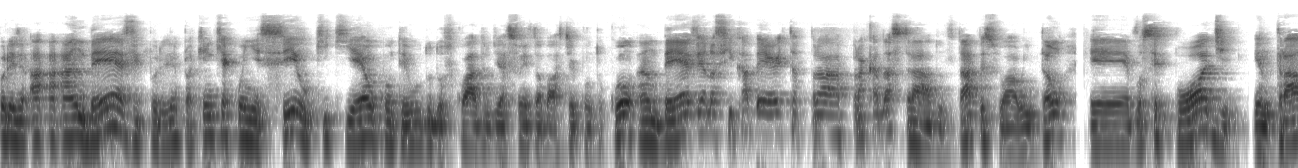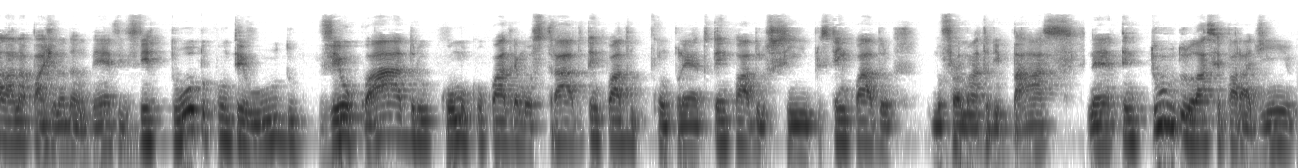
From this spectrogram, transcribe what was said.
por exemplo, a, a Ambev, por exemplo, para quem quer conhecer o que, que é o conteúdo dos quadros de ações da Baster.com, a Ambev ela fica aberta para cadastrados, tá, pessoal? Então, é, você pode entrar lá na página da Ambev, ver todo o conteúdo, ver o quadro, como o quadro é mostrado. Tem quadro completo, tem quadro simples, tem quadro no formato de paz, né? Tem tudo lá separadinho,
